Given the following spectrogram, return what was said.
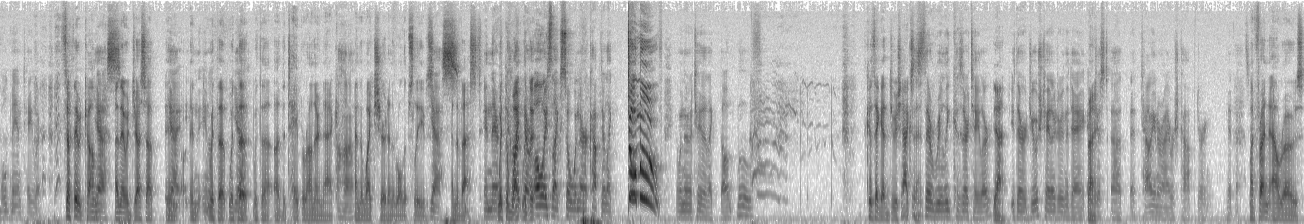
old man tailor. So they would come Yes. and they would dress up in, Yeah, in- in- a- with the with yeah. the with the uh, the tape around their neck Uh-huh. and the white shirt and the rolled up sleeves. Yes. And the vest. And they're with the white with They're the always like so. When they're a cop, they're like, "Don't move," and when they're a tailor, they're like, "Don't move," because they got a Jewish accent. because they're really because they're a tailor. Yeah. they're a Jewish tailor during the day and Right. just uh, Italian or Irish cop during midnights. My friend Al Rose,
